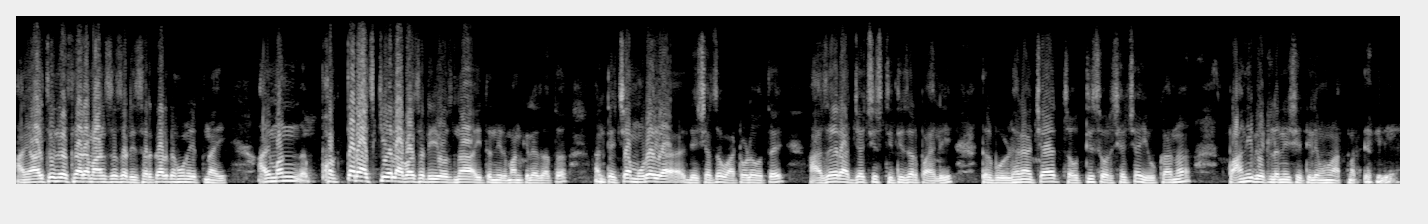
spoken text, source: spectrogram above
आणि अडचणीत असणाऱ्या माणसासाठी सरकार धावून येत नाही. आणि मग फक्त राजकीय लाभासाठी योजना इथं निर्माण केल्या जातं आणि त्याच्यामुळं या देशाचं वाटोळं होतंय. आजही राज्याची स्थिती जर पाहिली तर बुलढाण्याच्या चौतीस वर्षाच्या युवकानं पाणी भेटलं नाही शेतीला म्हणून आत्महत्या केली आहे.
